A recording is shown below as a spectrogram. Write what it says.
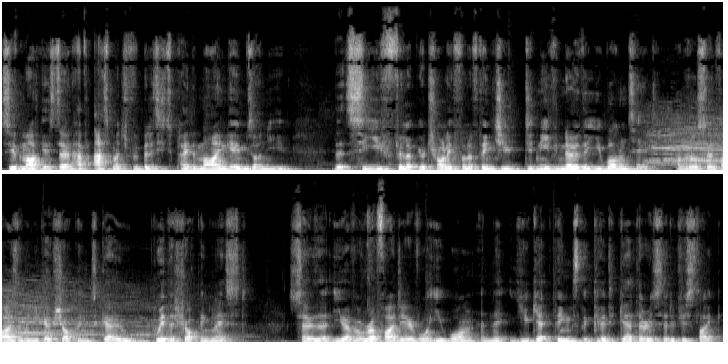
supermarkets don't have as much of ability to play the mind games on you that see you fill up your trolley full of things you didn't even know that you wanted. I would also advise that when you go shopping to go with a shopping list so that you have a rough idea of what you want and that you get things that go together instead of just like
